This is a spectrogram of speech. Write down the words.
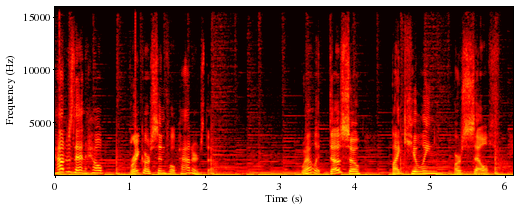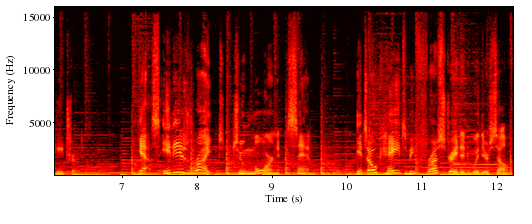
How does that help break our sinful patterns, though? Well, it does so by killing our self hatred. Yes, it is right to mourn sin it's okay to be frustrated with yourself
